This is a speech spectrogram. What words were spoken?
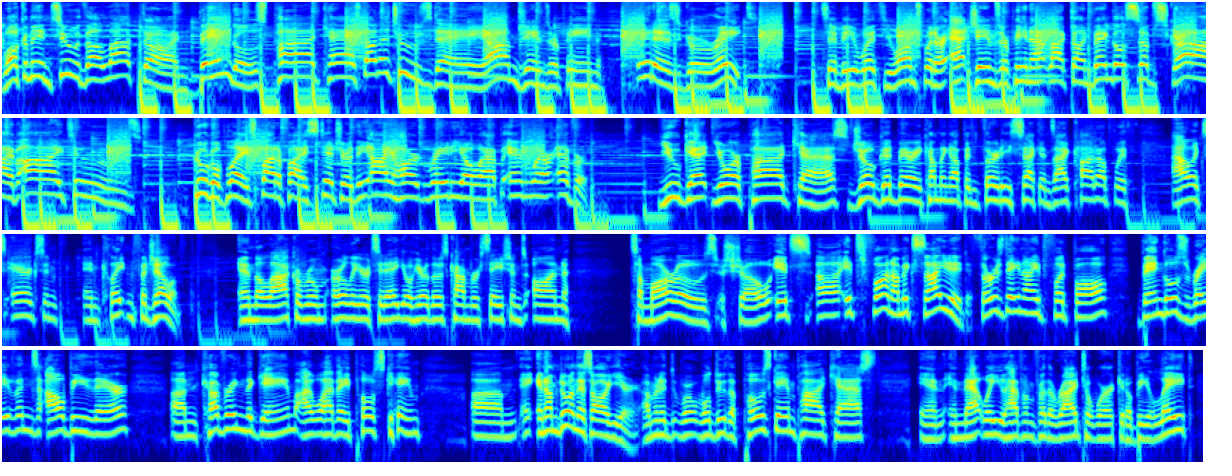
Welcome into the Locked On Bengals podcast on a Tuesday. I'm James Rapien. It is great to be with you on Twitter at James Rapien at Locked On Bengals. Subscribe, iTunes, Google Play, Spotify, Stitcher, the iHeartRadio app, and wherever you get your podcasts. Joe Goodberry coming up in 30 seconds. I caught up with Alex Erickson and Clayton Fejedelem in the locker room earlier today. You'll hear those conversations on tomorrow's show. It's uh it's fun. I'm excited. Thursday night football, Bengals Ravens. I'll be there um covering the game. I will have a post game um and I'm doing this all year. I'm we'll, we'll do the post game podcast and and that way you have them for the ride to work. It'll be late.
